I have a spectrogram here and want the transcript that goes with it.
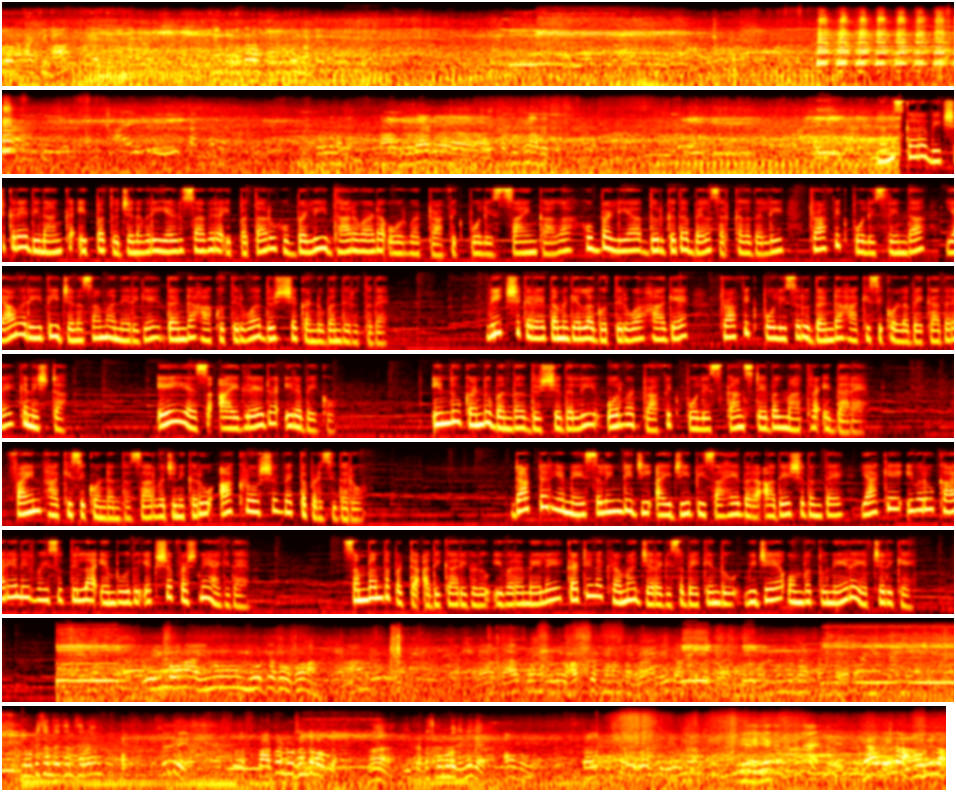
ಇನ್ನೊಬ್ರು ಹಾಕಿಲ್ಲ ಇನ್ನೊಬ್ರು ಬರ್ಬೇಕಾದ್ರೆ ಕೊಡ್ಕೊಂಡ್ಬಂದೆ ಕೊಡೋದಿಲ್ಲ ನಾವು ಹಿಡಿದಾಗ ಪ್ರದರ್ಶನ ಆಗಬೇಕು ನಮಸ್ಕಾರ ವೀಕ್ಷಕರೇ, ದಿನಾಂಕ ಇಪ್ಪತ್ತು ಜನವರಿ ಎರಡು ಸಾವಿರ ಇಪ್ಪತ್ತಾರು, ಹುಬ್ಬಳ್ಳಿ, ಧಾರವಾಡ, ಓರ್ವ ಟ್ರಾಫಿಕ್ ಪೊಲೀಸ್ ಸಾಯಂಕಾಲ, ಹುಬ್ಬಳ್ಳಿಯ ದುರ್ಗದ ಬೆಲ ಸರ್ಕಲದಲ್ಲಿ ಟ್ರಾಫಿಕ್ ಪೊಲೀಸರಿಂದ ಯಾವ ರೀತಿ ಜನಸಾಮಾನ್ಯರಿಗೆ ದಂಡ ಹಾಕುತ್ತಿರುವ ದೃಶ್ಯ ಕಂಡುಬಂದಿರುತ್ತದೆ ವೀಕ್ಷಕರೇ, ತಮಗೆಲ್ಲ ಗೊತ್ತಿರುವ ಹಾಗೆ ಟ್ರಾಫಿಕ್ ಪೊಲೀಸರು ದಂಡ ಹಾಕಿಸಿಕೊಳ್ಳಬೇಕಾದರೆ ಕನಿಷ್ಠ ಎಎಸ್ಐ ಗ್ರೇಡ್ ಇರಬೇಕು. ಇಂದು ಕಂಡುಬಂದ ದೃಶ್ಯದಲ್ಲಿ ಓರ್ವ ಟ್ರಾಫಿಕ್ ಪೊಲೀಸ್ ಕಾನ್ಸ್ಟೇಬಲ್ ಮಾತ್ರ ಇದ್ದಾರೆ. ಫೈನ್ ಹಾಕಿಸಿಕೊಂಡಂತ ಸಾರ್ವಜನಿಕರು ಆಕ್ರೋಶ ವ್ಯಕ್ತಪಡಿಸಿದರು. ಡಾಕ್ಟರ್ ಎಂಎ ಸಲಿಂಗ್ ಡಿಜಿಐಜಿಪಿ ಸಾಹೇಬರ ಆದೇಶದಂತೆ ಯಾಕೆ ಇವರು ಕಾರ್ಯನಿರ್ವಹಿಸುತ್ತಿಲ್ಲ ಎಂಬುದು ಯಕ್ಷ ಪ್ರಶ್ನೆಯಾಗಿದೆ. ಸಂಬಂಧಪಟ್ಟ ಅಧಿಕಾರಿಗಳು ಇವರ ಮೇಲೆ ಕಠಿಣ ಕ್ರಮ ಜರುಗಿಸಬೇಕೆಂದು ವಿಜಯ ಒಂಬತ್ತು ನೇರ ಎಚ್ಚರಿಕೆ. ನೋಟಿಸ್ ಅಂತ ಸರ್ ಇಲ್ರಿ ಸ್ಪಾಟ್ ನೋಟ್ಸ್ ಅಂತ ಬರುತ್ತೆ. ಹಾಂ ಈಗ ಕಟ್ಟಿಸ್ಕೊಂಬಿಡೋದು ಏನಿದೆ? ಹೌದು ಯಾರ್ದು ಇಲ್ಲ ಅವ್ರಿಲ್ಲ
